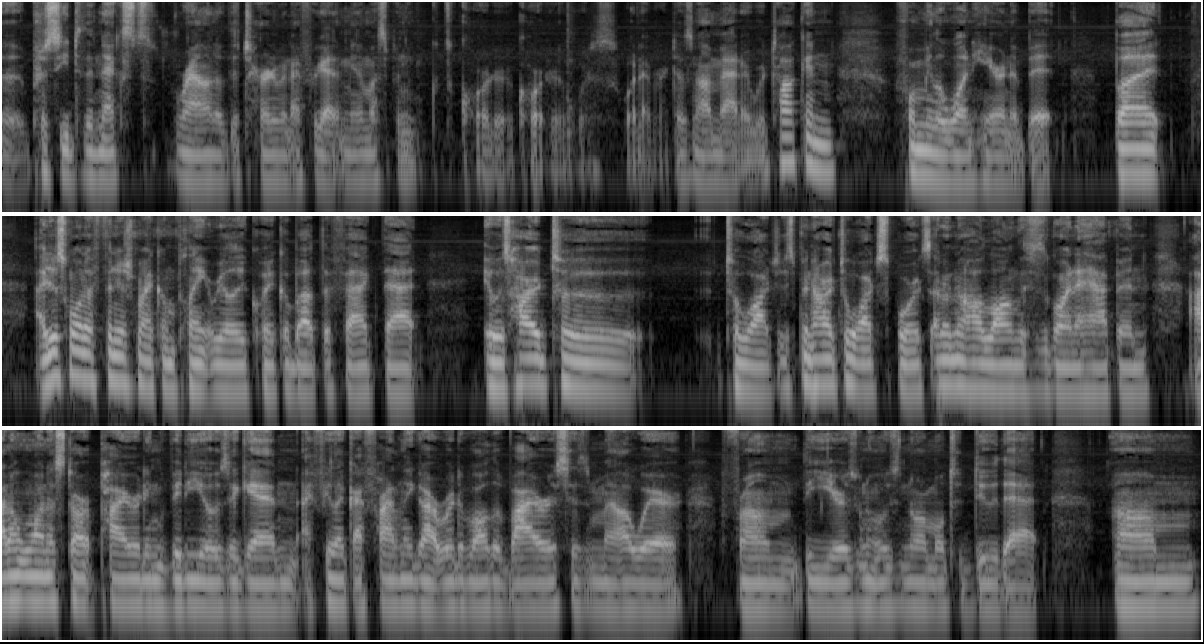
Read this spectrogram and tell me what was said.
uh, proceed to the next round of the tournament. I forget. I mean, it must have been quarter, quarter, whatever. It does not matter. We're talking Formula One here in a bit, but I just want to finish my complaint really quick about the fact that it was hard to to watch. It's been hard to watch sports. I don't know how long this is going to happen. I don't want to start pirating videos again. I feel like I finally got rid of all the viruses and malware from the years when it was normal to do that. Um,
